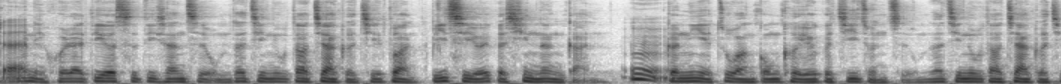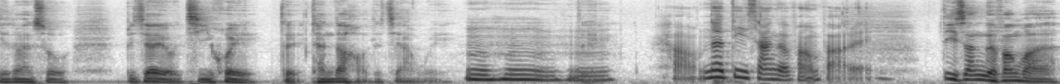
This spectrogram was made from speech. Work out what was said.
对，那你回来第二次、第三次，我们再进入到价格阶段，彼此有一个信任感。嗯，跟你也做完功课，有一个基准值，我们再进入到价格阶段的时候，比较有机会对谈到好的价位。嗯哼，嗯哼，对。好，那第三个方法嘞？第三个方法，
